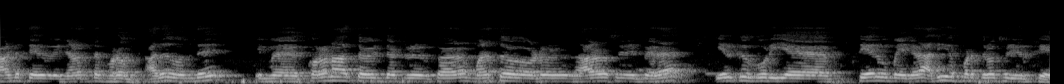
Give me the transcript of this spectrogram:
ஆண்டு தேர்வு நடத்தப்படும். அது வந்து இப்போ கொரோனா தொழில் தொற்றுக்கான மருத்துவ ஆலோசனை பெற இருக்கக்கூடிய தேர்வு மையங்களை அதிகப்படுத்தணும்னு சொல்லியிருக்கு.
